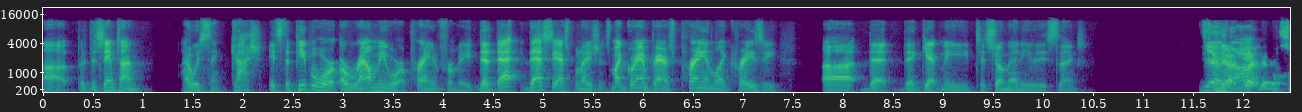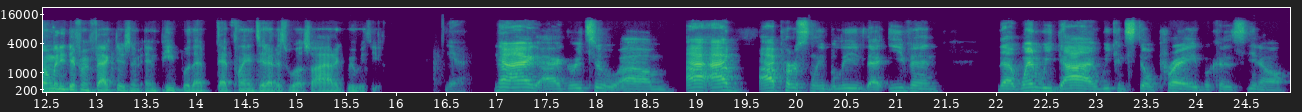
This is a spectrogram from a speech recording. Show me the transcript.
Uh, but at the same time, I always think, gosh, it's the people who are around me who are praying for me. That that that's the explanation. It's my grandparents praying like crazy uh, that that get me to so many of these things. Yeah, and there, no, I, there are so many different factors and, and, people that that play into that as well. So I'd agree with you. Yeah, no, I, I agree too. Um, I, I I personally believe that even that when we die, we can still pray because you know,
